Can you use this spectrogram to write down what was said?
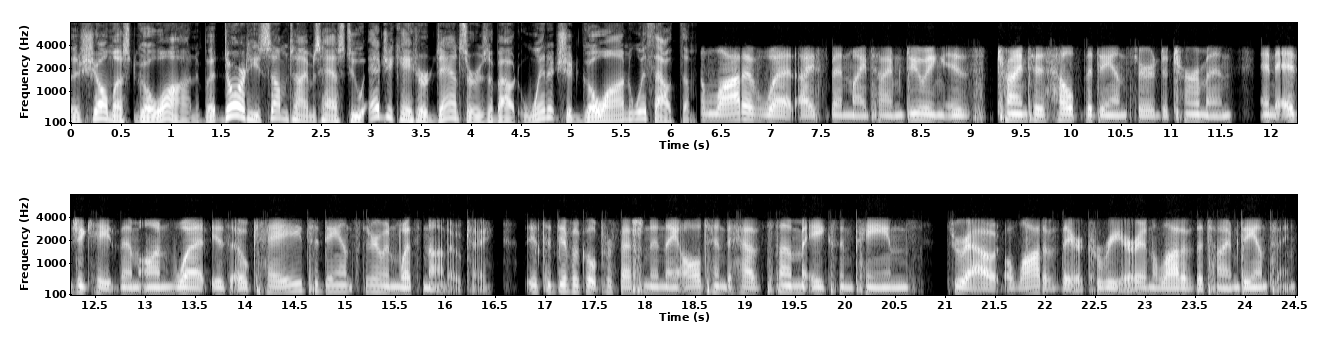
The show must go on, but Doherty sometimes has to educate her dancers about when it should go on without them. A lot of what I spend my time doing is trying to help the dancer determine and educate them on what is okay to dance through and what's not okay. It's a difficult profession, and they all tend to have some aches and pains throughout a lot of their career and a lot of the time dancing.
